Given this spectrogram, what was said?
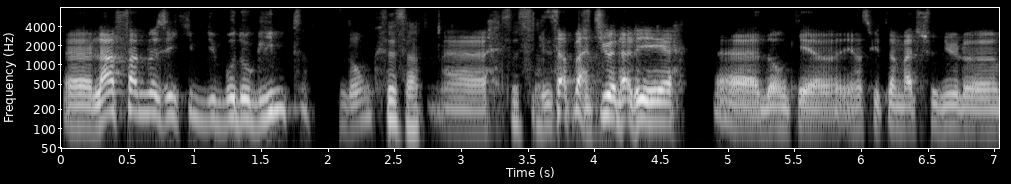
la fameuse équipe du Bodo Glimt. Donc, c'est ça. ça. Les a battus à l'aller euh, donc, et, ensuite un match nul euh,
